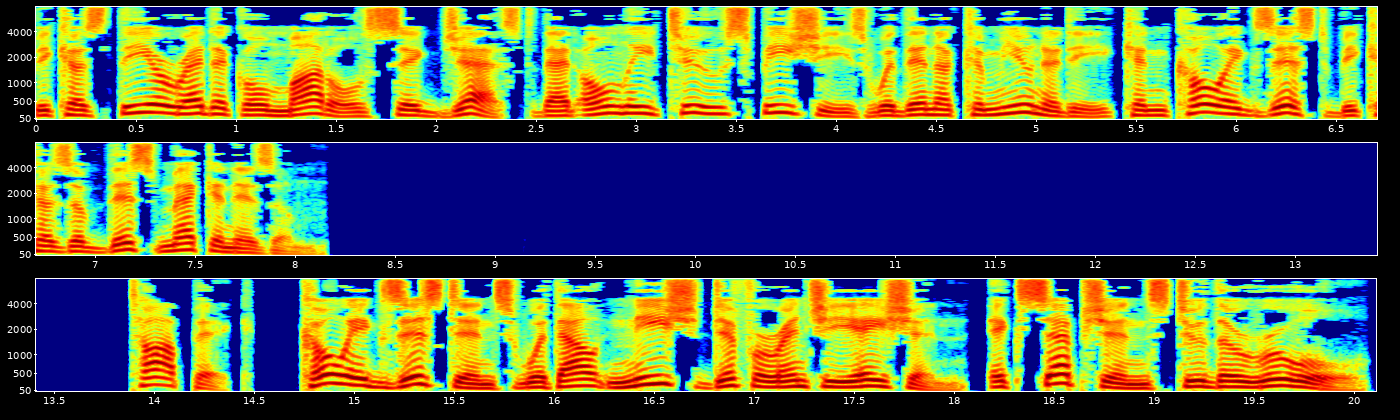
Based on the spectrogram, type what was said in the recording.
because theoretical models suggest that only two species within a community can coexist because of this mechanism. Coexistence without niche differentiation, exceptions to the rule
